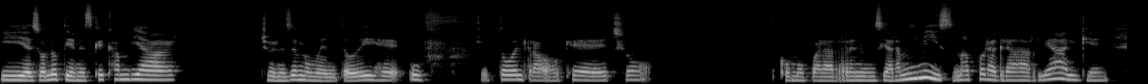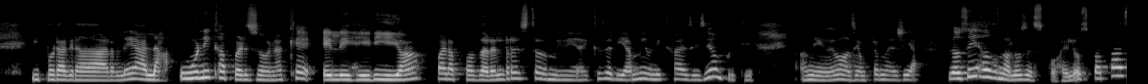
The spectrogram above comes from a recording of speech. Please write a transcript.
y eso lo tienes que cambiar, yo en ese momento dije, uff, yo todo el trabajo que he hecho como para renunciar a mí misma por agradarle a alguien y por agradarle a la única persona que elegiría para pasar el resto de mi vida y que sería mi única decisión, porque a mí mi mamá siempre me decía, los hijos no los escoge los papás,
